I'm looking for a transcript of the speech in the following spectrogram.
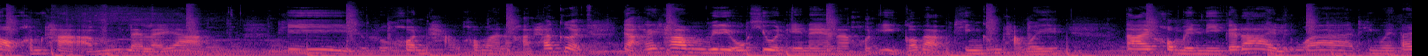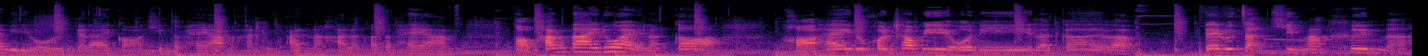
ตอบคำถามหลาย ๆ อย่างที่ทุกคนถามเข้ามานะคะ ถ้าเกิดอยากให้ทำวิดีโอ Q&A ในอนาคตอีกก็แบบทิ้งคำถามไว้ใต้คอมเมนต์นี้ก็ได้หรือว่าทิ้งไว้ใต้วิดีโออื่นก็ได้ก็คิมจะพยายามอ่านทุกอันนะคะ แล้วก็จะพยายาม ตอบข้างใต้ด้วย แล้วก็ขอให้ทุกคนชอบวิดีโอนี้ แล้วก็แบบได้รู้จักคิมมากขึ้นนะ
